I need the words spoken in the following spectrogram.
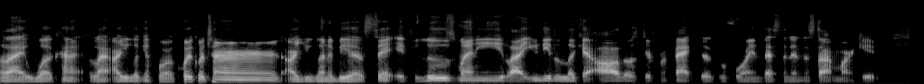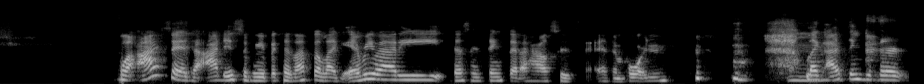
Like what kind like are you looking for a quick return? Are you going to be upset if you lose money? Like you need to look at all those different factors before investing in the stock market. Well, I said that I disagree because I feel like everybody doesn't think that a house is as important. Like I think that there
